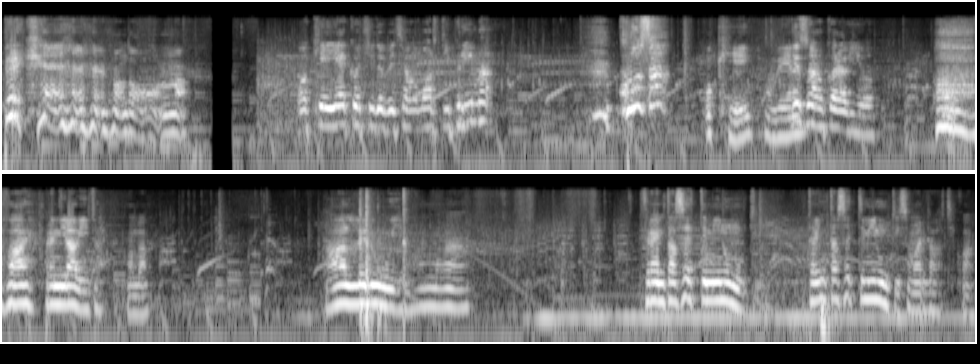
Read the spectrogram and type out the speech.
Perché? Madonna. Ok, eccoci dove siamo morti prima. Cosa? Ok, va bene. Io sono ancora vivo. Oh, vai, prendi la vita. Vabbè. Alleluia, mamma mia. 37 minuti. 37 minuti siamo arrivati qua.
